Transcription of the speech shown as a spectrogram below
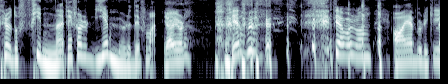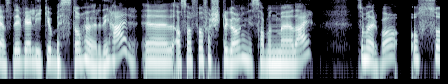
prøvde å finne For jeg føler, Gjemmer du de for meg? Ja, gjør det. Ja. For jeg var sånn Ja, jeg burde ikke lese de, for jeg liker jo best å høre de her. Uh, altså for første gang sammen med deg, som hører på. Og så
